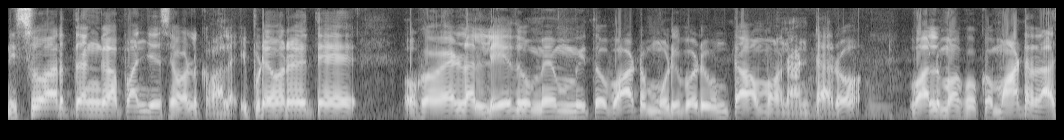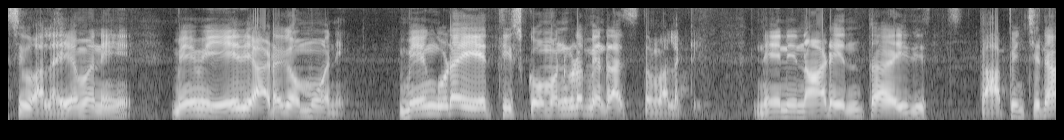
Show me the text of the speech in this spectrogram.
నిస్వార్థంగా పనిచేసే వాళ్ళు కావాలి? ఇప్పుడు ఎవరైతే ఒకవేళ లేదు మేము మీతో పాటు ముడిపడి ఉంటాము అని అంటారో వాళ్ళు మాకు ఒక మాట రాసి వాళ్ళ ఏమని? మేము ఏది అడగము అని. మేము కూడా ఏది తీసుకోమని కూడా మేము రాసిస్తాం వాళ్ళకి. నేను ఈనాడు ఎంత ఇది స్థాపించినా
